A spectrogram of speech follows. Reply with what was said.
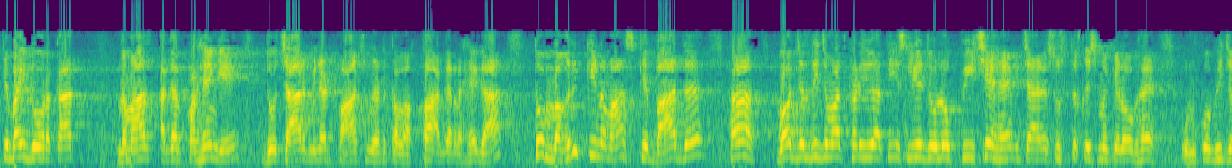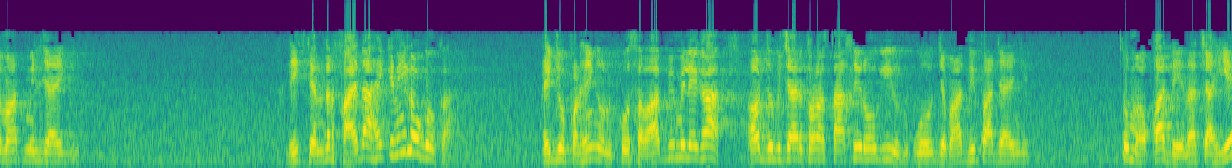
کہ بھائی دو رکعت نماز اگر پڑھیں گے، دو چار منٹ، پانچ منٹ کا وقفہ اگر رہے گا، تو مغرب کی نماز کے بعد ہاں بہت جلدی جماعت کھڑی ہو جاتی ہے، اس لیے جو لوگ پیچھے ہیں، بیچارے، سست قسم کے لوگ ہیں، ان کو بھی جماعت مل جائے گی۔ حدیث کے اندر فائدہ ہے کہ نہیں لوگوں کا؟ ایک جو پڑھیں گے، ان کو ثواب بھی ملے گا، اور جو بیچارے تھوڑا تاخیر ہوگی، ان کو جماعت بھی پا جائیں گے۔ تو موقع دینا چاہیے۔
